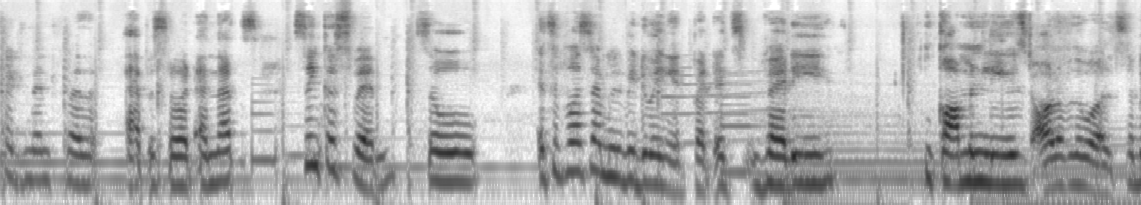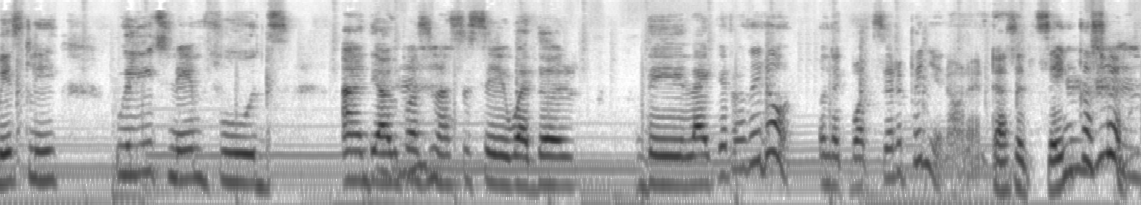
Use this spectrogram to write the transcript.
segment for the episode, and that's sink or swim. So it's the first time we'll be doing it, but it's very commonly used all over the world. So basically, we'll each name foods, and the other person has to say whether they like it or they don't, or like what's their opinion on it. Does it sink or swim?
